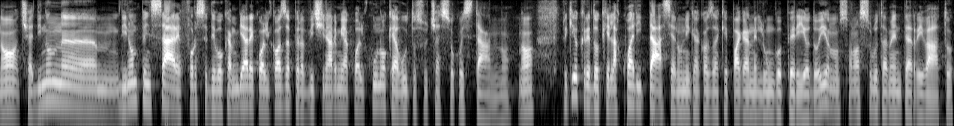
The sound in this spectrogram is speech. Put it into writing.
no? Cioè di non, ehm, di non, pensare forse devo cambiare qualcosa per avvicinarmi a qualcuno che ha avuto successo quest'anno, no? Perché io credo che la qualità sia l'unica cosa che paga nel lungo periodo. Io non sono assolutamente arrivato.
